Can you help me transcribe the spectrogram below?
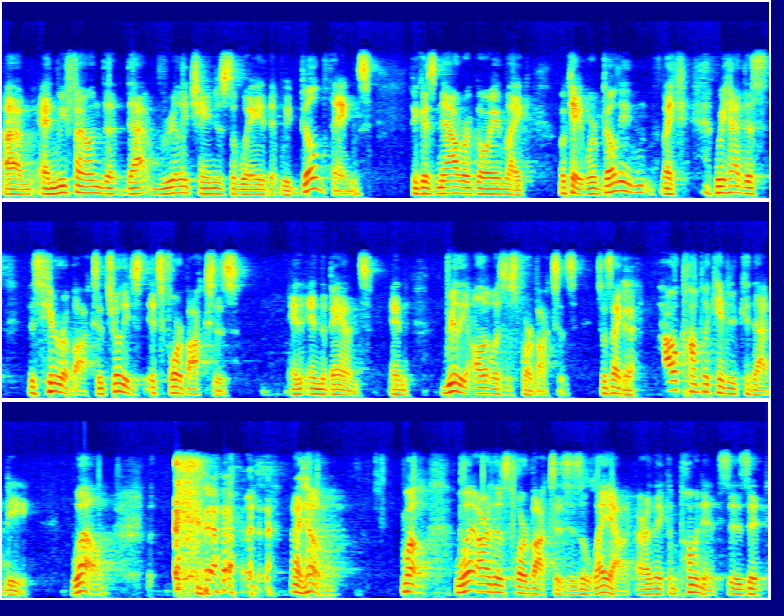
Um, and we found that that really changes the way that we build things because now we're going like, okay, we're building like we had this this hero box. It's really just it's four boxes in, in the bands, and really all it was was four boxes. So it's like, yeah. how complicated could that be? Well, I know. Well, what are those four boxes? Is it layout? Are they components? Is it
